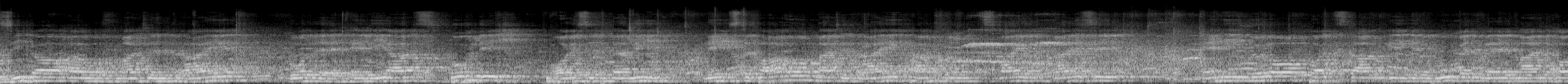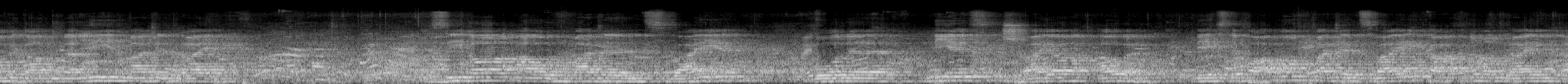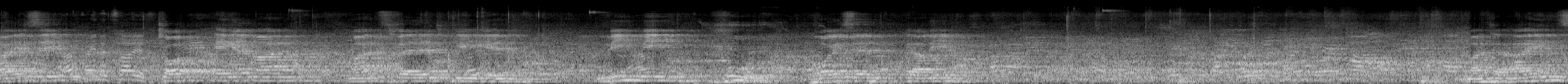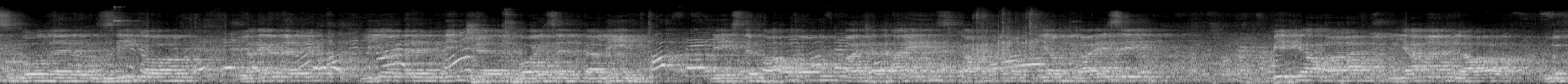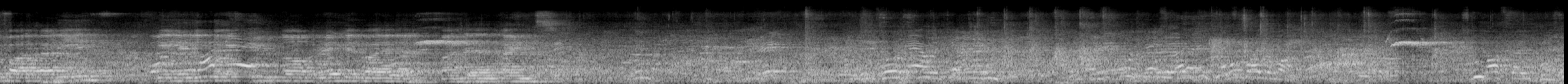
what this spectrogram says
Sieger auf Matte 3 wurde Elias Buchlich, Preußen Berlin. Nächste Paarung, Matte 3, Kampf Nummer 32, Henning Müller, Potsdam gegen Ruben Wellmann, Hoppegarten Berlin, Matte 3. Sieger auf Matte 2 wurde Nils Schreier Aue. Nächste Paarung, Matte 2, Kampf Nummer 33. Keine Zeit. Tom Engelmann, Mansfeld gegen Min Min Fu, Preußen, Berlin. Mathe 1 wurde Sieger Lionel Lionel Nietzsche, Preußen, Berlin. Nächste Paarung, Los Angeles.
